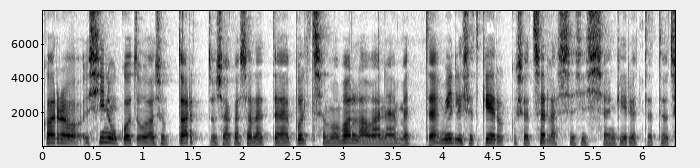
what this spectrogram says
Karro, sinu kodu asub Tartus, aga sa oled Põltsamaa vallavanem, et millised keerukused sellesse sisse on kirjutatud?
